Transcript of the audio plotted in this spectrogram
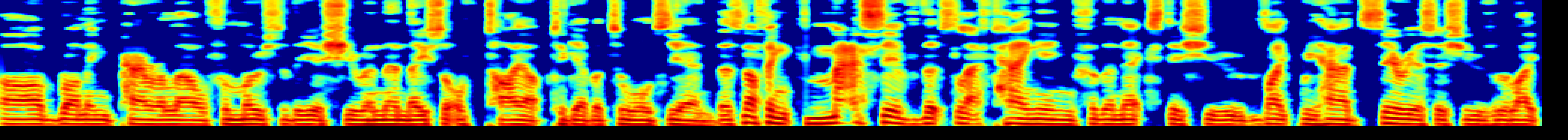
are running parallel for most of the issue, and then they sort of tie up together towards the end. There's nothing massive that's left hanging for the next issue, like we had serious issues with like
